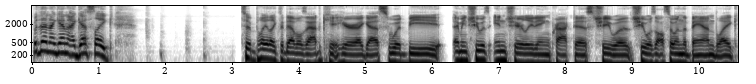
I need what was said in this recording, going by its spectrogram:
But then again, I guess like to play like the devil's advocate here, I guess would be I mean, she was in cheerleading practice. She was she was also in the band. Like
